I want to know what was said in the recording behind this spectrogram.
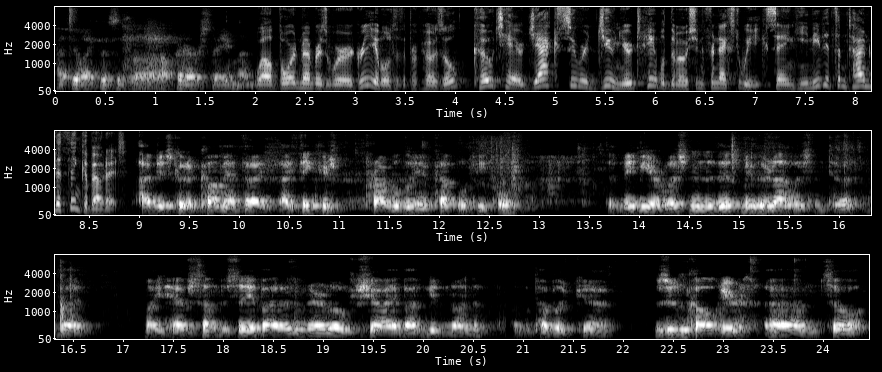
I feel like this is a, a fair statement. While board members were agreeable to the proposal, co-chair Jack Seward Jr. tabled the motion for next week, saying he needed some time to think about it. I'm just going to comment that I, I think there's probably a couple of people that maybe are listening to this, maybe they're not listening to it, but might have something to say about it, and they're a little shy about getting on the on the public uh, Zoom call here. Um, so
